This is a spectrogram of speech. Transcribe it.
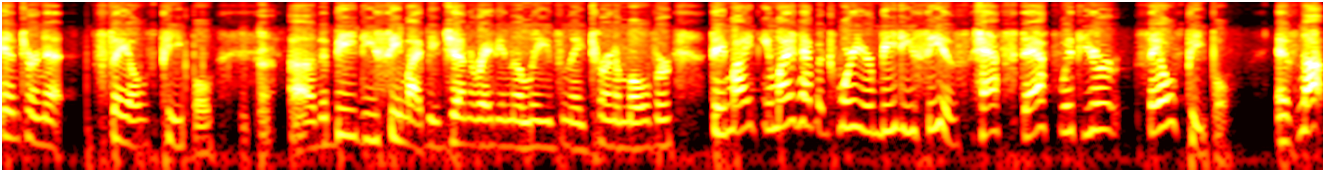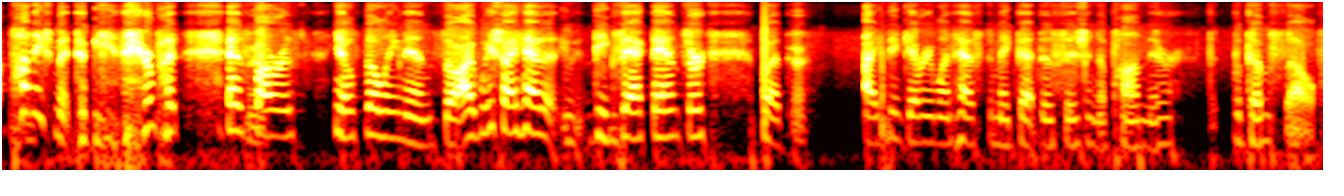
internet salespeople. Okay. Uh, the BDC might be generating the leads, and they turn them over. They might you might have it where your BDC is half staffed with your salespeople. It's not punishment to be there, but as Yeah. far as you know, filling in. So I wish I had a, the exact answer, but Okay. I think everyone has to make that decision upon their themselves.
